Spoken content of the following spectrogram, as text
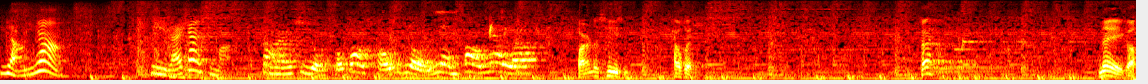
洋洋，你来干什么？当然是有仇报仇，有怨报怨了。把人都清醒，开会。哎，那个，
